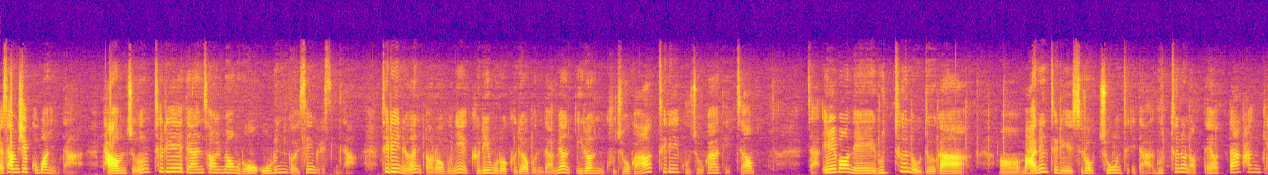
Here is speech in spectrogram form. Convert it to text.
자, 39번입니다. 다음 중 트리에 대한 설명으로 옳은 것은 그랬습니다. 트리는 여러분이 그림으로 그려본다면 이런 구조가 트리 구조가 되죠. 자, 1번에 root node가 어, 많은 트리일수록 좋은 트리다. root는 어때요? 딱 한 개.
